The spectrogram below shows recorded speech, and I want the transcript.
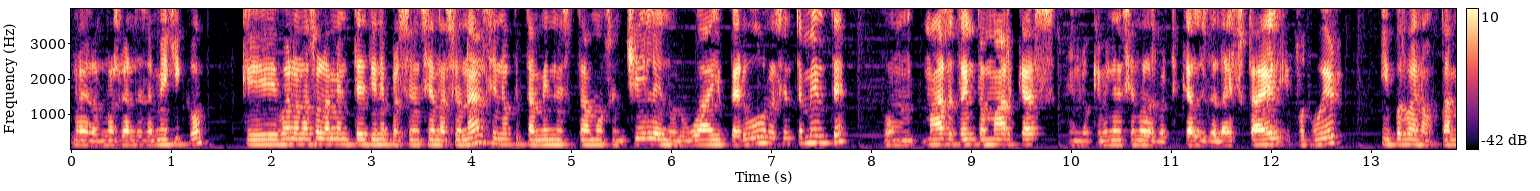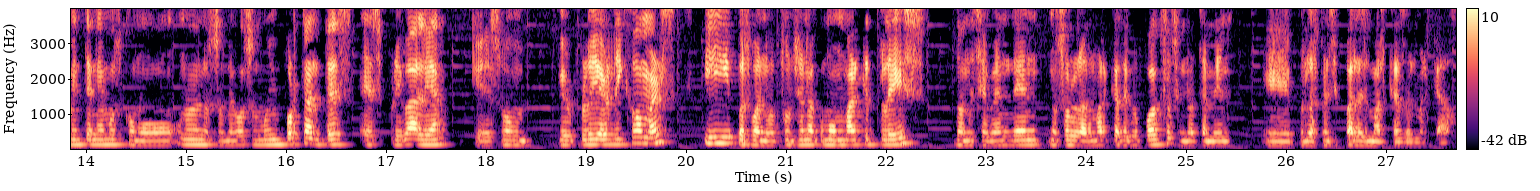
una de las más grandes de México, que bueno, no solamente tiene presencia nacional, sino que también estamos en Chile, en Uruguay y Perú recientemente, con más de 30 marcas en lo que vienen siendo las verticales de lifestyle y footwear. Y pues bueno, también tenemos como uno de nuestros negocios muy importantes es Privalia, que es un pure player de e-commerce. Y pues bueno, funciona como un marketplace donde se venden no solo las marcas de Grupo Axo, sino también eh, pues las principales marcas del mercado.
